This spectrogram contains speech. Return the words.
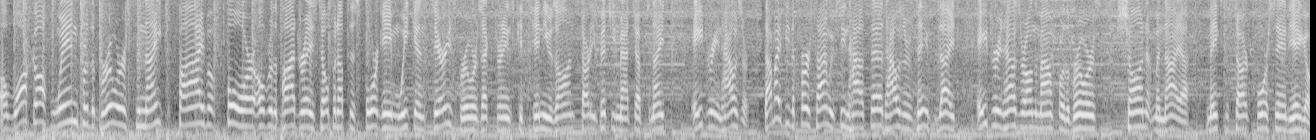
A walk-off win for the Brewers tonight, 5-4 over the Padres to open up this four-game weekend series. Brewers extra innings continues on. Starting pitching matchup tonight, Adrian Houser. That might be the first time we've seen how said Houser's name tonight. Adrian Houser on the mound for the Brewers. Sean Manaea makes the start for San Diego.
